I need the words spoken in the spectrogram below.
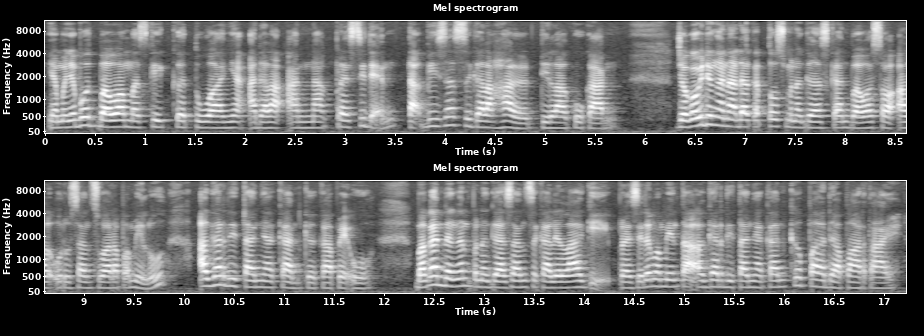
yang menyebut bahwa meski ketuanya adalah anak presiden, tak bisa segala hal dilakukan. Jokowi dengan nada ketus menegaskan bahwa soal urusan suara pemilu agar ditanyakan ke KPU. Bahkan dengan penegasan sekali lagi, Presiden meminta agar ditanyakan kepada partai.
